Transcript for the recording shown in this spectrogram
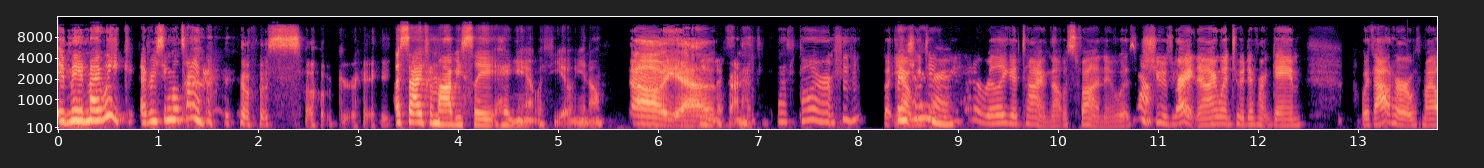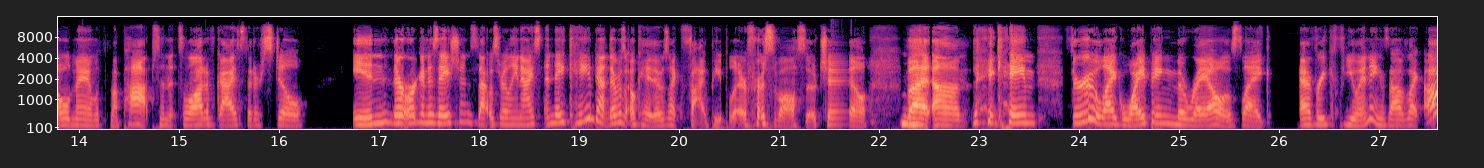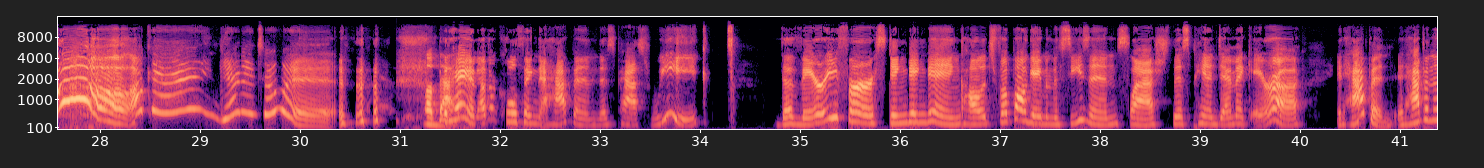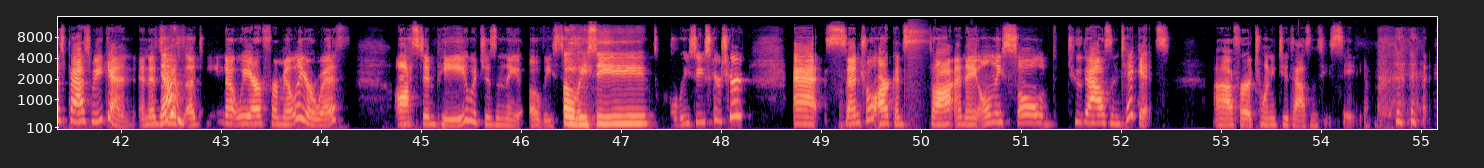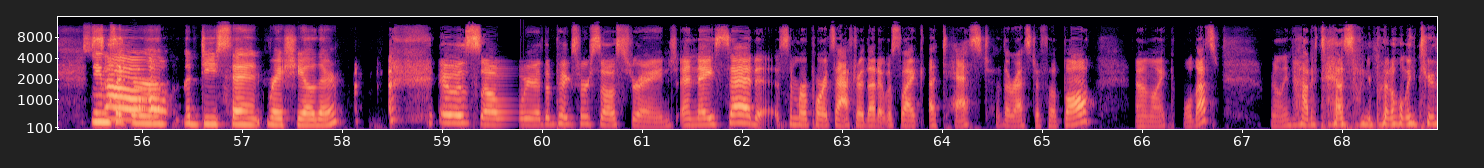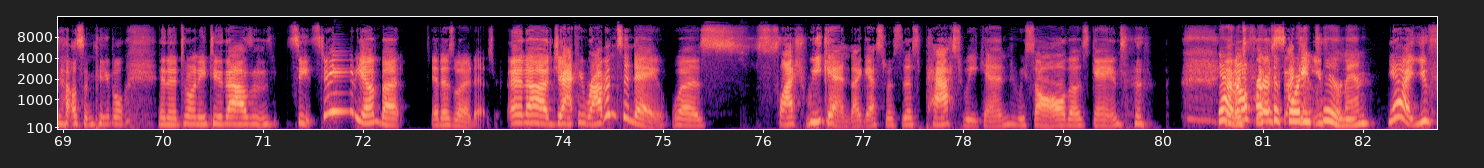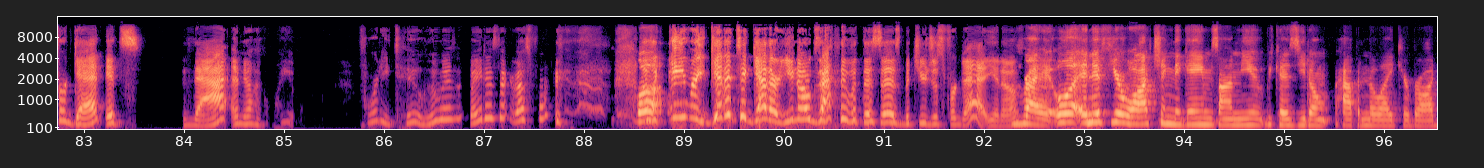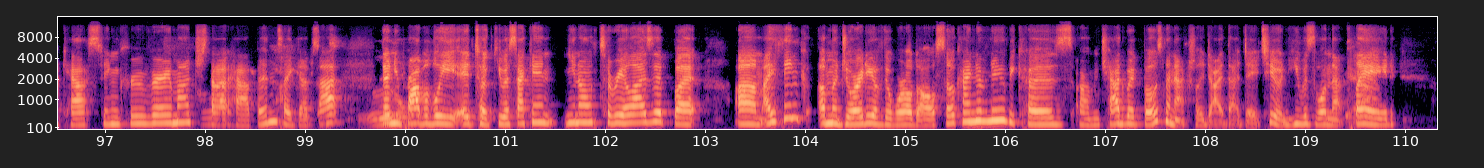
it made my week every single time. it was so great. Aside from obviously hanging out with you, you know. Oh yeah, that's the best part. but For yeah, we did. We had a really good time. That was fun. It was. Yeah. She was right, and I went to a different game without her, with my old man, with my pops, and it's a lot of guys that are still in their organizations. That was really nice, and they came down. There was okay. There was like five people there, first of all, so chill. But um, they came through like wiping the rails like every few innings. I was like, oh, okay, get into it. Love But that. hey, another cool thing that happened this past week, the very first ding ding ding college football game of the season slash this pandemic era, it happened. It happened this past weekend. And it's Yeah. with a team that we are familiar with, Austin Peay, which is in the OVC. OVC. OVC skirt skirt at Central Arkansas, and they only sold 2,000 tickets uh, for a 22,000 seat stadium. Seems like a, a decent ratio there. it was so weird. The pics were so strange. And they said some reports after that it was like a test for the rest of football. And I'm like, well, that's really not a test when you put only 2,000 people in a 22,000 seat stadium, but it is what it is. And uh, Jackie Robinson Day was slash weekend, I guess, was this past weekend. We saw all those games. Yeah, You know, for a second, you 42, for- man. yeah, you forget it's that, and you're like, wait, 42? Who is? Wait, is it? That's 40. I was Well, like, Avery, get it together. You know exactly what this is, but you just forget. You know? right. Well, and if you're watching the games on mute because you don't happen to like your broadcasting crew very much, that happens. I get that. Then you probably it took you a second, you know, to realize it, but um, I think a majority of the world also kind of knew because um, Chadwick Boseman actually died that day too, and he was the one that Yeah.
